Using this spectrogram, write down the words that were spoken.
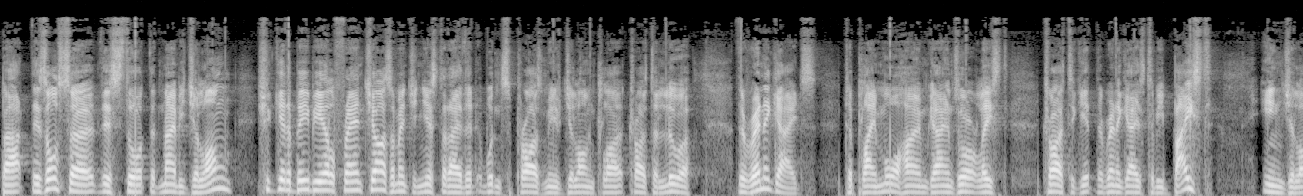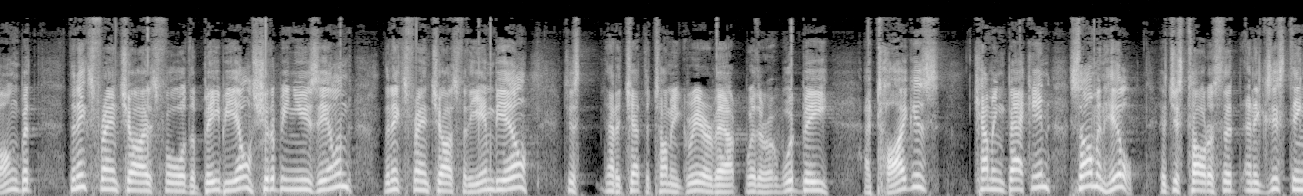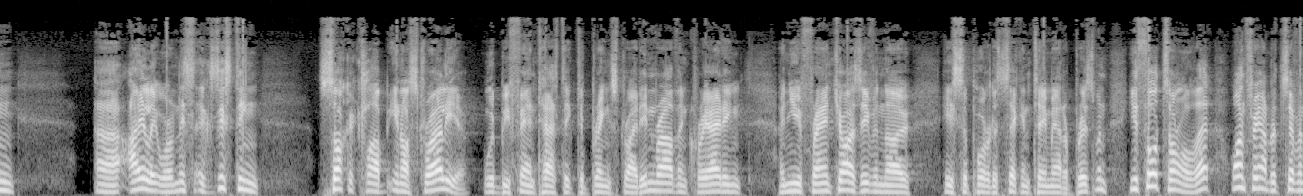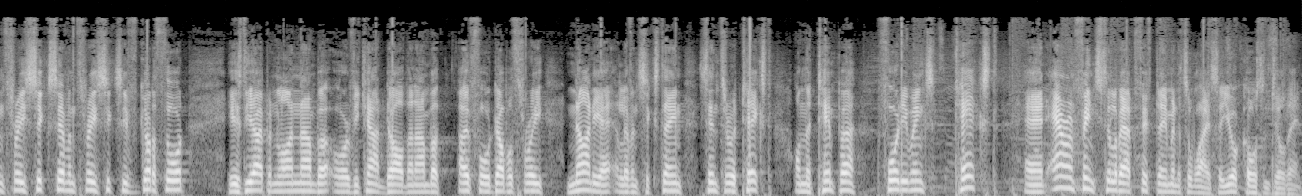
But there's also this thought that maybe Geelong should get a BBL franchise. I mentioned yesterday that it wouldn't surprise me if Geelong cl- tries to lure the Renegades to play more home games, or at least tries to get the Renegades to be based in Geelong. But the next franchise for the BBL should it be New Zealand? The next franchise for the NBL just had a chat to Tommy Greer about whether it would be a Tigers coming back in. Simon Hill has just told us that an existing uh, A-League or an existing soccer club in Australia would be fantastic to bring straight in rather than creating a new franchise, even though he supported a second team out of Brisbane. Your thoughts on all of that? 1300 736 736. If you've got a thought, is the open line number, or if you can't dial the number, 0433 98 11 16. Send through a text on the Tempur 40 Winks text. And Aaron Finch still about 15 minutes away, so your calls until then.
